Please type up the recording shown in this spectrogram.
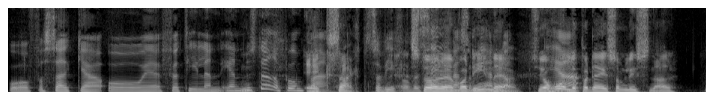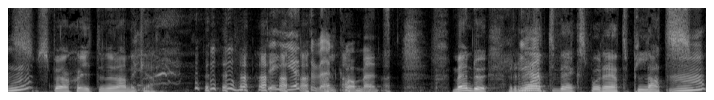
och försöka och, eh, få till en ännu större pumpa. Exakt, större än vad vad din händer. är. Så jag Ja. Mm. håller på dig som lyssnar. S- Spöa skiten ur Annika. Det är jättevälkommet. Men du, rätt växt på rätt plats. Mm.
